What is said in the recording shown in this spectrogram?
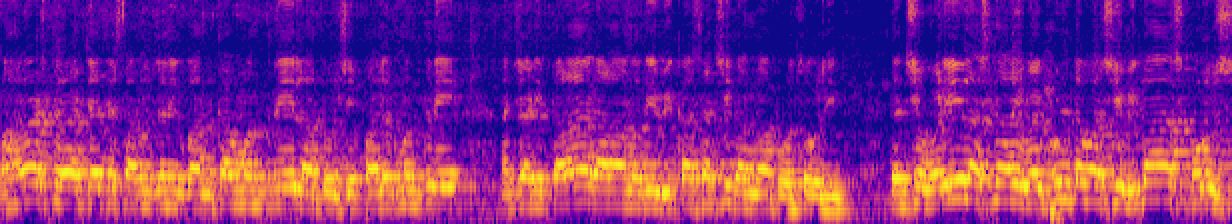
महाराष्ट्र राज्याचे सार्वजनिक बांधकाम मंत्री लातूरचे पालकमंत्री आणि ज्यांनी तळागाळामध्ये विकासाची गंगा पोहोचवली त्यांचे वडील असणारे वैकुंठवासी विकास पुरुष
